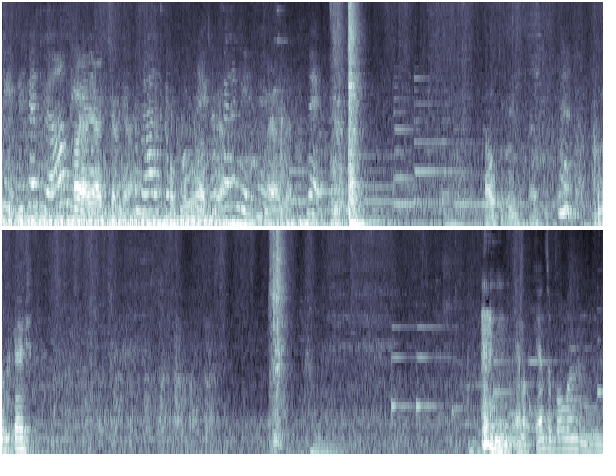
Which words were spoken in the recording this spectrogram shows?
niet. Die vindt u wel. Die, Oh ja, ja, die ken ik, ja. Ja, dat Komt brood, dat ja. verder niet. Nee. Nee. Niet. hè. Genoeg keus. en nog krentenbollen. En...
